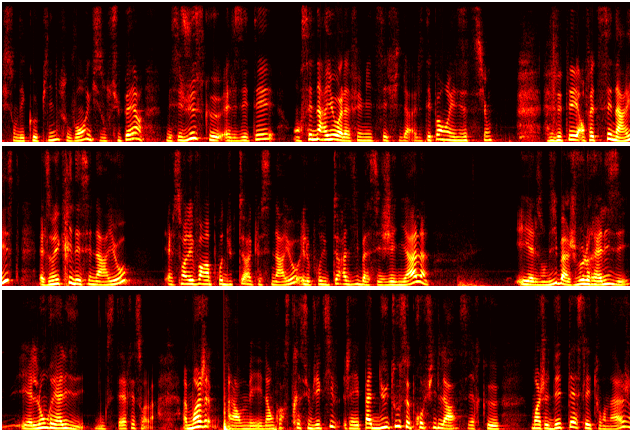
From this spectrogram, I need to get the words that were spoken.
qui sont des copines souvent et qui sont super, mais c'est juste qu'elles étaient en scénario à la Fémis, ces filles-là. Elles n'étaient pas en réalisation. Elles étaient en fait scénaristes, elles ont écrit des scénarios, elles sont allées voir un producteur avec le scénario et le producteur a dit bah, c'est génial. Et elles ont dit bah, je veux le réaliser. Et elles l'ont réalisé. Donc c'est-à-dire qu'elles sont là. Alors, moi, alors, mais là encore, c'est très subjectif, j'avais pas du tout ce profil-là. C'est-à-dire que moi, je déteste les tournages.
